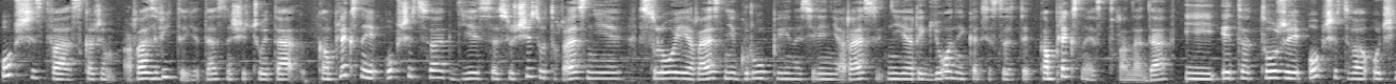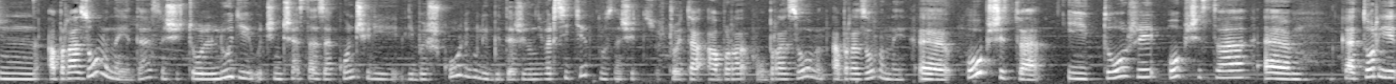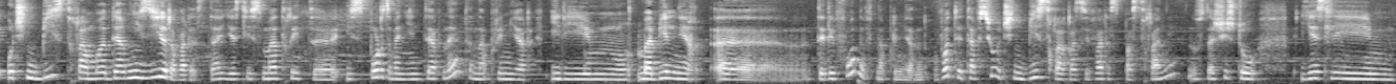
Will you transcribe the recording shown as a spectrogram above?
общество, скажем, развитое, да, значит, что это комплексное общество, где существуют разные слои, разные группы населения, разные регионы, как сказать, комплексная страна, да, и это тоже общество очень образованное, да, значит, что люди очень часто закончили либо школу, либо даже университет, ну, значит, что это образован, образованное э, общество, и тоже общество, э, которое очень быстро модернизировалось, да, если смотреть э, использование интернета, например, или мобильных э, телефонов, например, вот это все очень быстро развивалось по стране. Ну, значит, что если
